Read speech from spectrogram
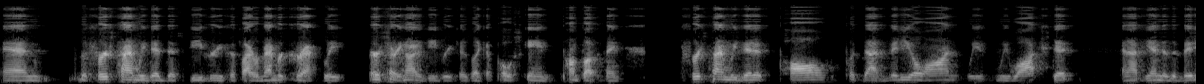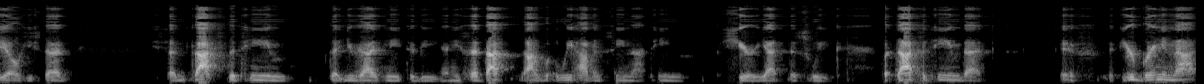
and the first time we did this debrief, if I remember correctly, or sorry, not a debrief, it was like a post-game pump-up thing first time we did it, Paul put that video on. We we watched it, and at the end of the video, he said, he said that's the team that you guys need to be. And he said that uh, we haven't seen that team here yet this week, but that's a team that if if you're bringing that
